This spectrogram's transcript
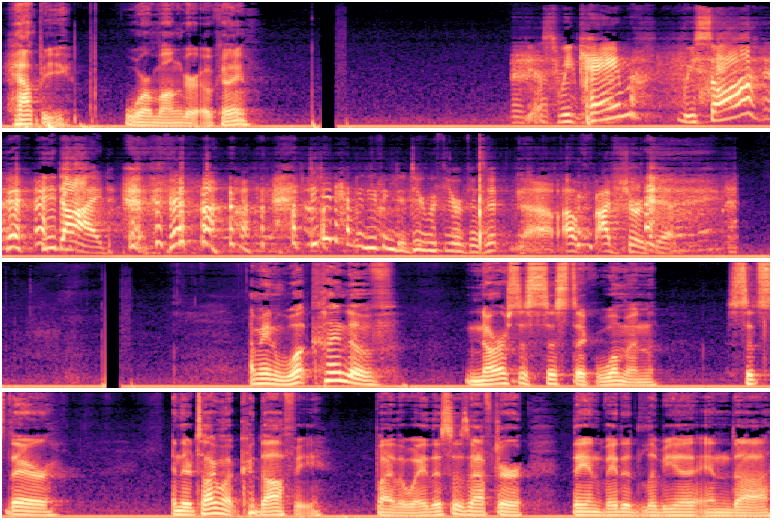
happy warmonger, okay? Yes, we came, we saw, he died. did it have anything to do with your visit? No, oh, I'm sure it did. I mean, what kind of narcissistic woman sits there and they're talking about Gaddafi, by the way. This is after they invaded Libya and uh,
